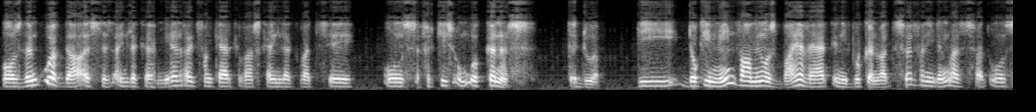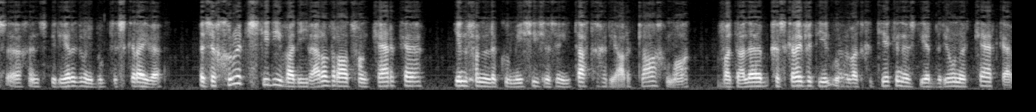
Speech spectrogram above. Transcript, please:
Ons dink ook daar is dis eintlik 'n meerderheid van kerke waarskynlik wat sê ons verkies om ook kinders te doop. Die dokument waarmee ons baie werk in die boek en wat soort van die ding was wat ons uh, geïnspireer het om die boek te skryf is 'n groot studie wat die Wêreldraad van Kerke, een van hulle kommissies is in die 80er jare klaar gemaak wat hulle geskryf het hieroor wat geteken is deur 300 kerke.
